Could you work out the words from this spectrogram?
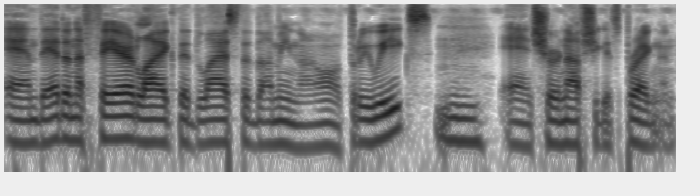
and they had an affair like that lasted, I mean, I don't know, three weeks. Mm. And sure enough, she gets pregnant.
